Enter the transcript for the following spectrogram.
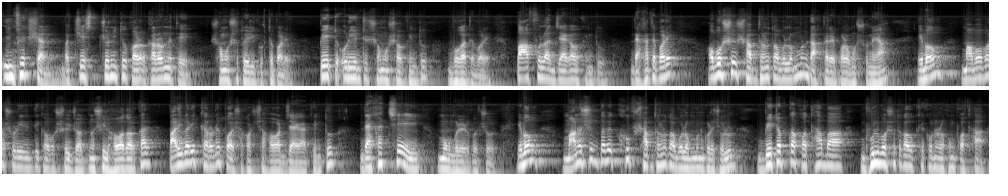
ইনফেকশান বা চেস্টজনিত কারণেতে সমস্যা তৈরি করতে পারে। পেট ওরিয়েন্টেড সমস্যাও কিন্তু ভোগাতে পারে। পা ফোলার জায়গাও কিন্তু দেখাতে পারে। অবশ্যই সাবধানতা অবলম্বন, ডাক্তারের পরামর্শ নেওয়া এবং মা বাবার শরীরের দিকে অবশ্যই যত্নশীল হওয়া দরকার। পারিবারিক কারণে পয়সা খরচা হওয়ার জায়গা কিন্তু দেখাচ্ছে এই মঙ্গলের গোচর। এবং মানসিকভাবে খুব সাবধানতা অবলম্বন করে চলুন। বেটপকা কথা বা ভুলবশত কাউকে কোনো রকম কথা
